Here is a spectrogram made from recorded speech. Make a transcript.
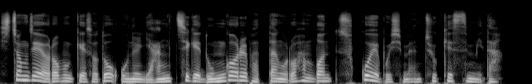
시청자 여러분께서도 오늘 양측의 논거를 바탕으로 한번 숙고해 보시면 좋겠습니다.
